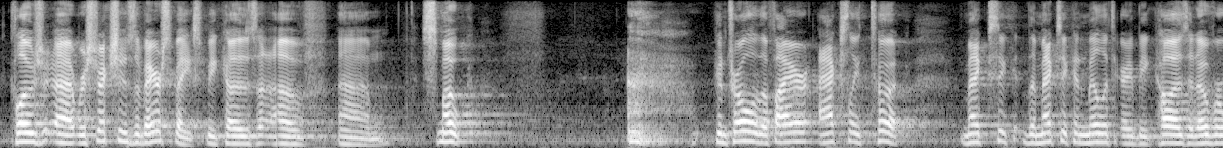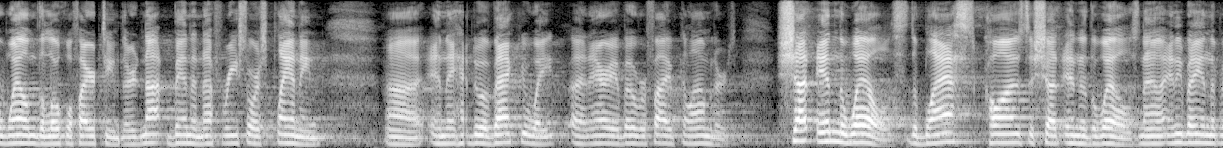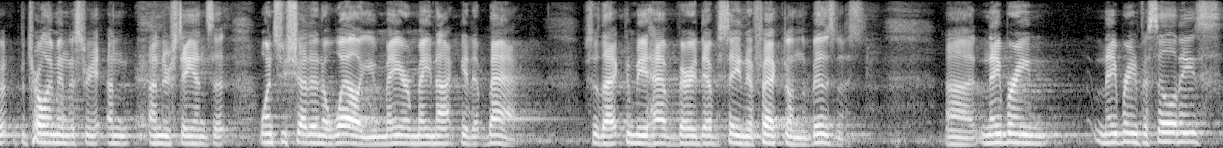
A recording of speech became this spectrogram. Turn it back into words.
closure, uh, restrictions of airspace because of um, smoke. Control of the fire actually took Mexic- the Mexican military because it overwhelmed the local fire team. There had not been enough resource planning uh, and they had to evacuate an area of over five kilometers. Shut in the wells. The blast caused a shut in of the wells. Now, anybody in the petroleum industry un- understands that once you shut in a well, you may or may not get it back. So that can be, have a very devastating effect on the business. Uh, neighboring, neighboring facilities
